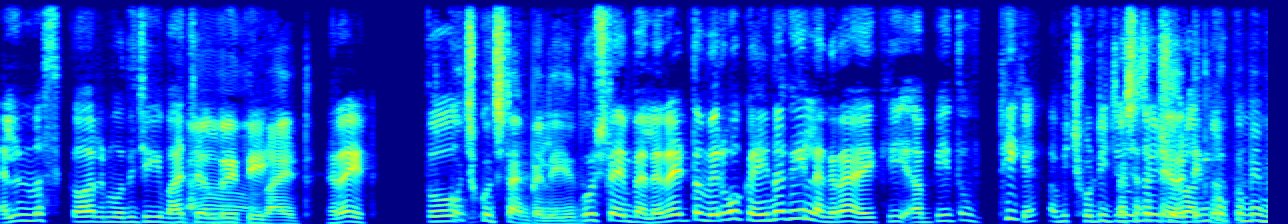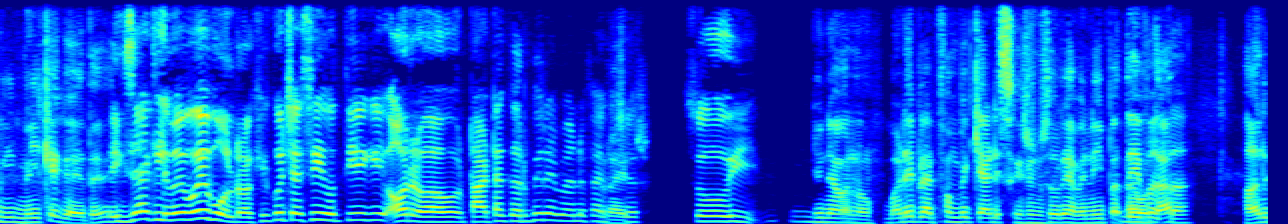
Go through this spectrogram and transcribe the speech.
एलन मस्क और मोदी जी की बात चल रही थी राइट राइट तो कुछ कुछ टाइम पहले ये कुछ टाइम पहले राइट तो मेरे को कहीं ना कहीं लग रहा है कि अभी तो ठीक है अभी छोटी चीज़ों तो से शुरुआत कुक भी मिल मिल के गए थे। एग्जैक्टली exactly, मैं वही बोल रहा हूँ कि कुछ ऐसी होती है कि और टाटा कर भी रहे manufacture so you never know बड़े प्लेटफॉर्म पे क्या डिस्कशन हो रहे हैं हमें नहीं पता नहीं होता। पता। हर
